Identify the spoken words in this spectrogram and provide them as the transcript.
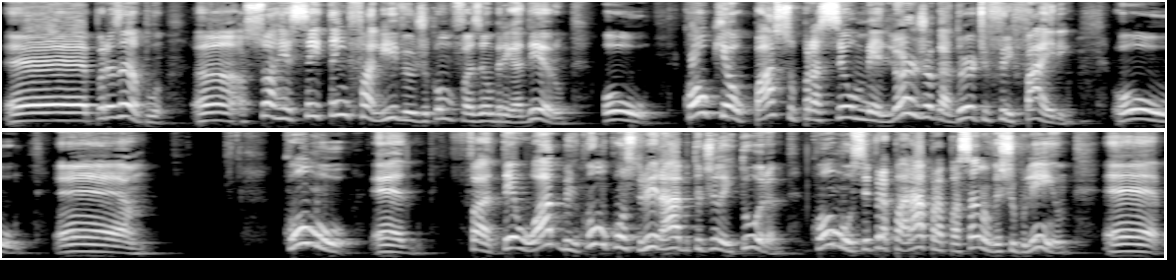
É, por exemplo, a sua receita infalível de como fazer um brigadeiro? Ou qual que é o passo para ser o melhor jogador de Free Fire? Ou é, como é, ter o hábito, como construir hábito de leitura, como se preparar para passar no vestibulinho, é,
